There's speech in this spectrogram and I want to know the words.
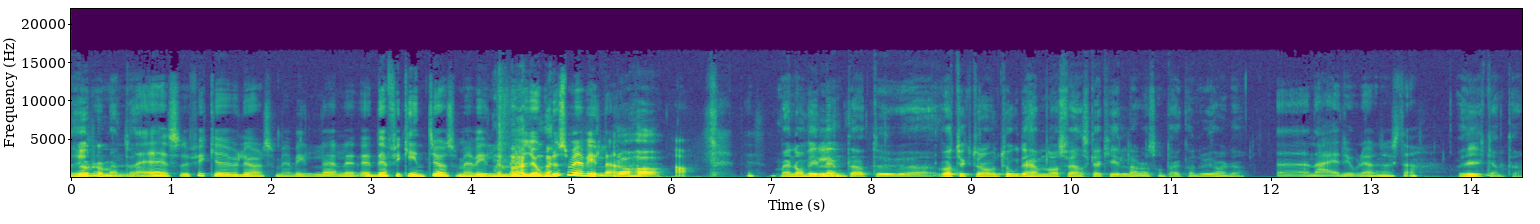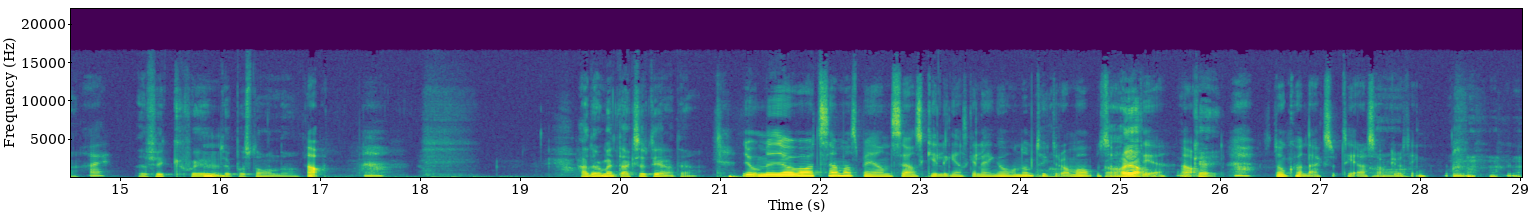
Det gjorde de inte? Nej, så det fick jag väl göra som jag ville. Eller eller, jag fick inte göra som jag ville, men jag gjorde som jag ville. Jaha. Ja. Men de ville Mm. inte att du... eh, Vad tyckte de? Tog du hem några svenska killar och sånt där? Kunde du göra det? Eh, nej, det gjorde jag inte. Det gick inte? Nej. Det fick ske Mm. ute på stan då? Ja. Hade de inte accepterat det? Jo, men jag var tillsammans med en svensk kille ganska länge och honom tyckte de om. Så Ja, ja. det, ja, Okej. De kunde acceptera saker och ting.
